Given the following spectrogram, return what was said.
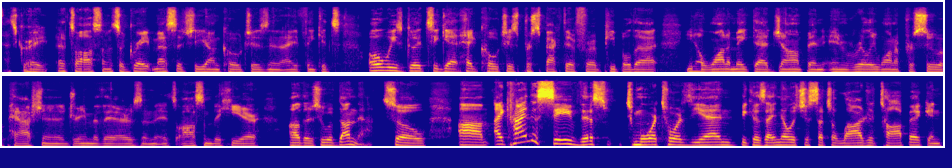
that's great. That's awesome. It's a great message to young coaches, and I think it's always good to get head coaches' perspective for people that you know want to make that jump and and really want to pursue a passion and a dream of theirs. And it's awesome to hear others who have done that. So um, I kind of save this to more towards the end because I know it's just such a larger topic, and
